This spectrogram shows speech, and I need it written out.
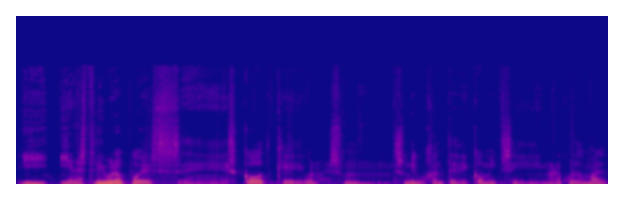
Y, en este libro, pues eh, Scott, que bueno, es un, es un, dibujante de cómics, si no recuerdo mal,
